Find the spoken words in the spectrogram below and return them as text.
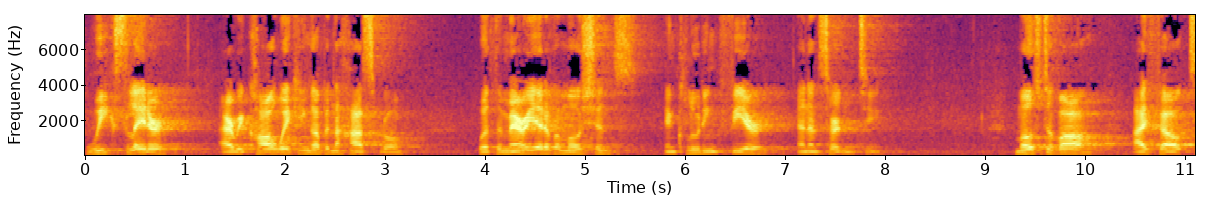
Weeks later, I recall waking up in the hospital with a myriad of emotions, including fear and uncertainty. Most of all, I felt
